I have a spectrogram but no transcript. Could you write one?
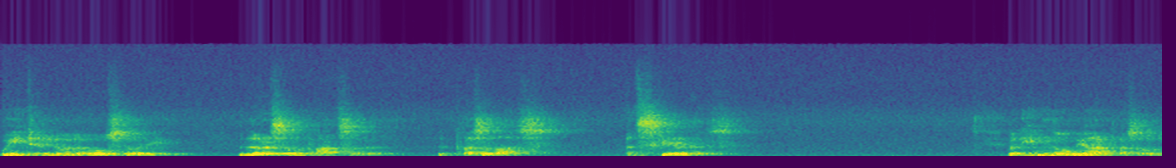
We too know the whole story. But there are still parts of it that puzzle us and scare us. But even though we are puzzled,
